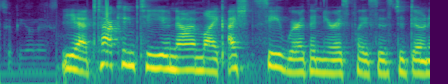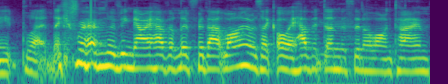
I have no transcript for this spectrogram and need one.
to be honest. Yeah, talking to you now, I'm like, I should see where the nearest place is to donate blood. Like where I'm living now, I haven't lived for that long. I was like, oh, I haven't yeah. done this in a long time.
